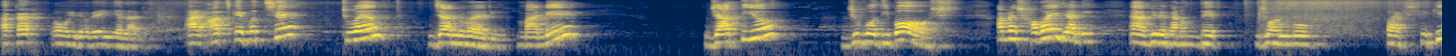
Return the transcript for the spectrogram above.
আকাশ ওইভাবে ইয়ে লাগে। আর আজকে হচ্ছে টুয়েলথ জানুয়ারি মানে জাতীয় যুব দিবস। আমরা সবাই জানি বিবেকানন্দের জন্ম বার্ষিকী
